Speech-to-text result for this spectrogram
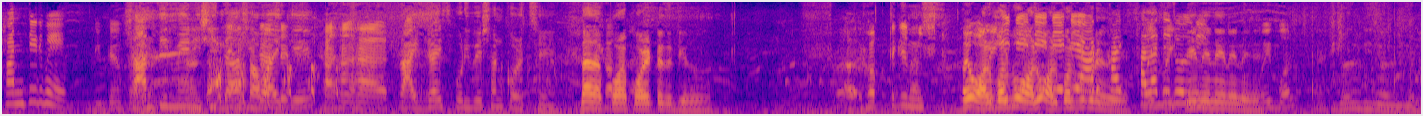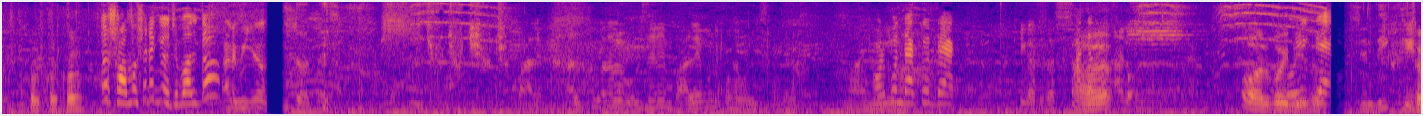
শান্তির মেয়ে। শান্তির মেয়ে ঋষিতা সবাইকে হ্যাঁ হ্যাঁ হ্যাঁ। ফ্রাইড রাইস পরিবেশন করছে। দাদা পর- পরেরটাতে দিয়ে দেবো। সব থেকে মিষ্টি। ওই অল্প অল্প অল্প অল্প অল্প করে নে দে নে নে নে নে নে। ওই বল। জলদি জলদি। খোল খোল খোল। তো সমস্যাটা কি হচ্ছে আরে ভিডিও। বালে ফালতু কথা বলে বলছিস বালের মতো কথা বলিস না অর্পণ দেখ তো দেখ। ঠিক আছে অল্পই ওই দিত দেখ। তো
